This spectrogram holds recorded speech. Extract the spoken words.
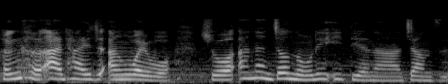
很可爱，她一直安慰我说啊，那你就努力一点啊，这样子。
